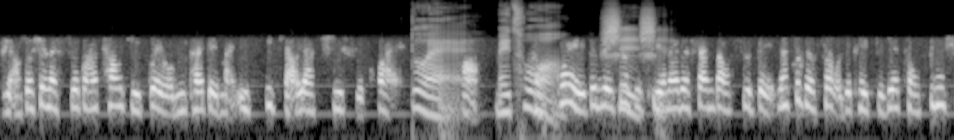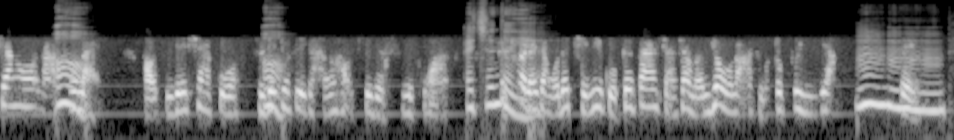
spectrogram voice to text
比方说现在丝瓜超级贵，我们台北买一一条要七十块。对，好，没错，很贵，对不对？就是原来的三到四倍。那这个时候我就可以直接从冰箱哦拿出来，好，直接下锅，直接就是一个很好吃的丝瓜。哎，真的。对来讲，我的潜力股跟大家想象的肉啦什么都不一样。嗯嗯，对，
